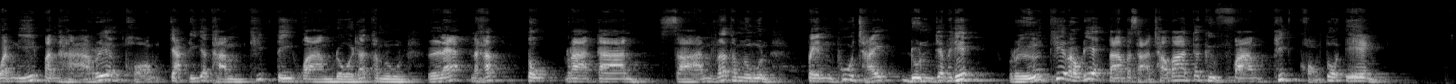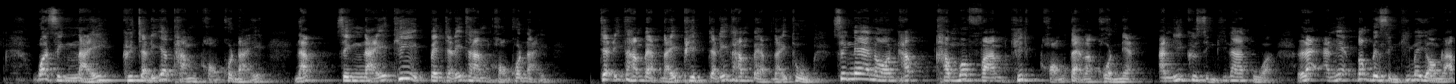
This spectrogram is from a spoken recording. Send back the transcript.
วันนี้ปัญหาเรื่องของจริยธรรมที่ตีความโดยรัฐธรรมนูญ และนะครับตุลาการศาลรรัฐธรรมนูญ เป็นผู้ใช้ดุลยพินิษหรือที่เราเรียกตามภาษาชาวบ้านก็คือฟาร์มคิดของตัวเอง ว่าสิ่งไหนคือจริยธรรมของคนไหนนะสิ่งไหนที่เป็นจริยธรรมของคนไหนจริยธรรมแบบไหนผิดจริยธรรมแบบไหนถูก ซึ่งแน่นอนครับคำว่าความคิดของแต่ละคนเนี่ยอันนี้คือสิ่งที่น่ากลัว และอันเนี้ยต้องเป็นสิ่งที่ไม่ยอมรับ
